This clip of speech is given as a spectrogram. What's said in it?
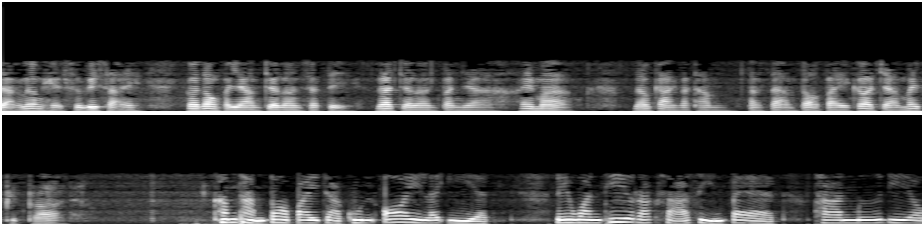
จากเรื่องเหตุสุวิสัย ก็ต้องพยายามเจริญสติและเจริญปัญญาให้มาก แล้วการกระทำต่างๆต่อไปก็จะไม่ผิดพลาด คำถามต่อไปจากคุณอ้อยละเอียด ในวันที่รักษาศีลแปดทานมื้อเดียว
